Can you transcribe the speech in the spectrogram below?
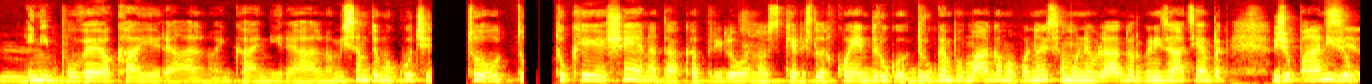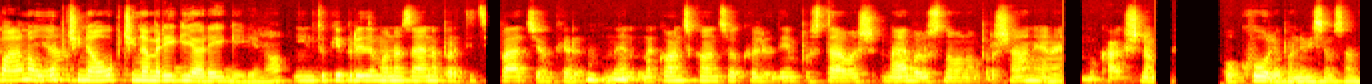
mm. in jim povejo, kaj je realno in kaj ni realno. Mislim, da mogoče to, to, Tukaj je še ena taka priložnost, kjer lahko en drugo, drugem pomagamo, pa ne samo nevladne organizacije, ampak župani, županov, ja. občina, občina, regija, regiji. No? In tukaj pridemo nazaj na participacijo, ker mhm. ne, na koncu koncev, ko ljudem postaviš najbolj osnovno vprašanje, ne, v kakšnem okolju, pa ne mislim samo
